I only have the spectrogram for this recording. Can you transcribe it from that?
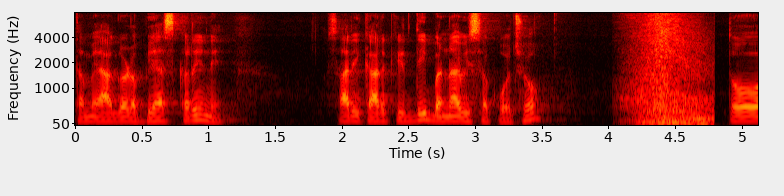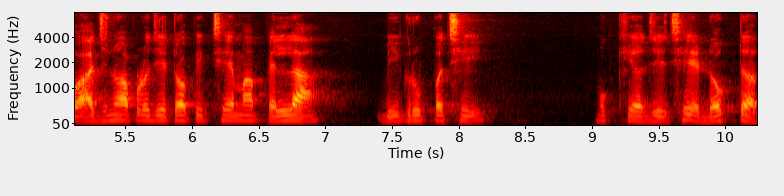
તમે આગળ અભ્યાસ કરીને સારી કારકિર્દી બનાવી શકો છો. તો આજનો આપણો જે ટૉપિક છે એમાં પહેલાં બી ગ્રુપ પછી મુખ્ય જે છે ડૉક્ટર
